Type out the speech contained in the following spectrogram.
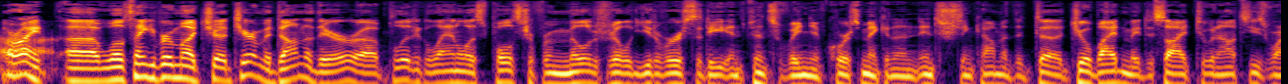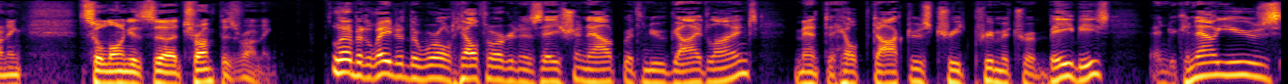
All right. Uh, well, thank you very much. Uh, Terry Madonna there, uh, political analyst, pollster from Millersville University in Pennsylvania, of course, making an interesting comment that uh, Joe Biden may decide to announce he's running so long as uh, Trump is running. A little bit later, the World Health Organization out with new guidelines meant to help doctors treat premature babies, and you can now use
